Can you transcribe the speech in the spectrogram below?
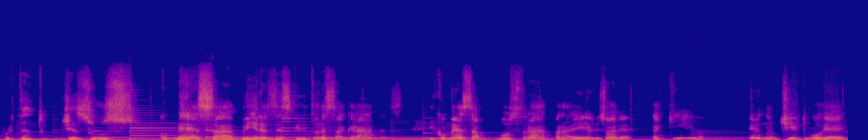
Portanto, Jesus começa a abrir as escrituras sagradas e começa a mostrar para eles, olha, está aqui, ó. ele não tinha que morrer.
